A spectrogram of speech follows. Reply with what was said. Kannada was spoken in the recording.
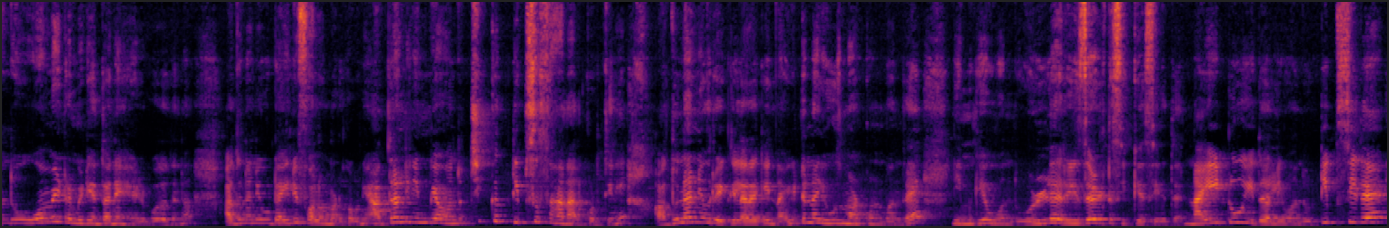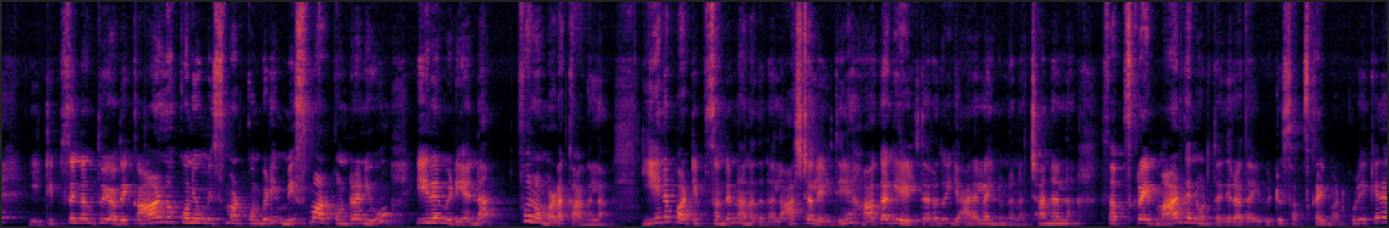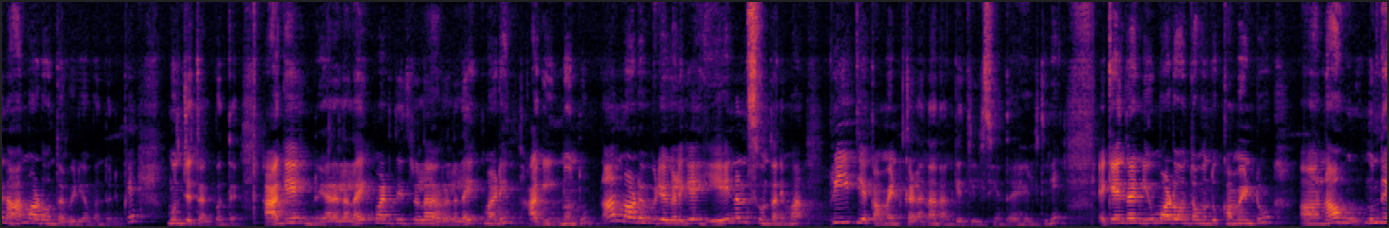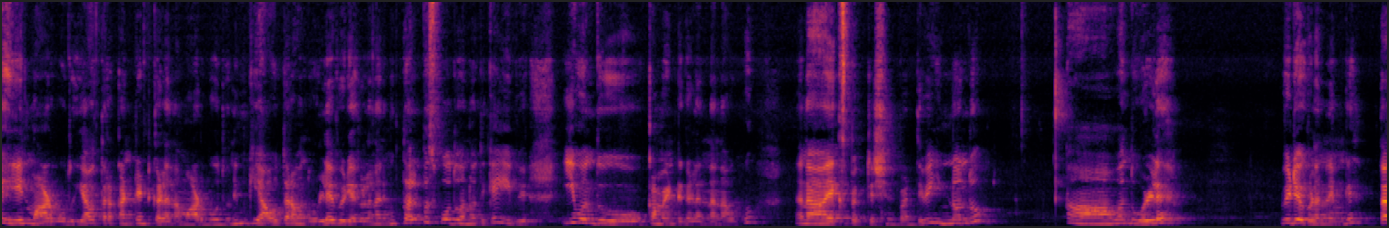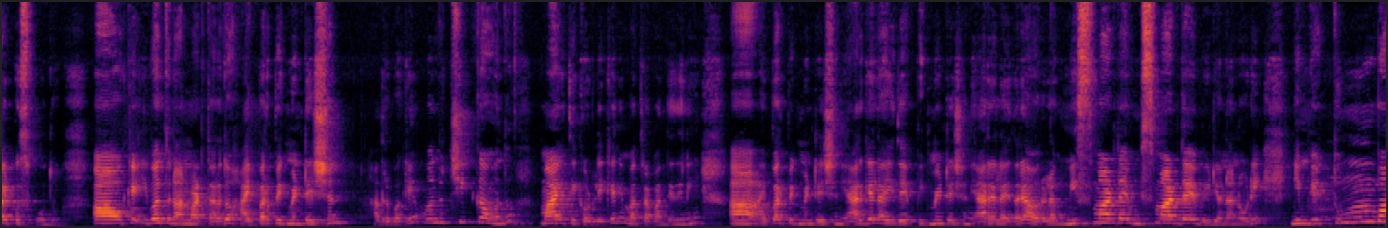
ಒಂದು ಹೋಮ್ ಮೇಡ್ ರೆಮಿಡಿ ಅಂತಲೇ ಹೇಳ್ಬೋದು ಅದನ್ನು. ಅದನ್ನು ನೀವು ಡೈಲಿ ಫಾಲೋ ಮಾಡ್ಕೊಬಿಡಿ ಅದರಲ್ಲಿ ನಿಮಗೆ ಒಂದು ಚಿಕ್ಕ ಟಿಪ್ಸ್ ಸಹ ನಾನು ಕೊಡ್ತೀನಿ. ಅದನ್ನು ನೀವು ರೆಗ್ಯುಲರಾಗಿ ನೈಟನ್ನು ಯೂಸ್ ಮಾಡ್ಕೊಂಡು ಬಂದರೆ ನಿಮಗೆ ಒಂದು ಒಳ್ಳೆ ರಿಸಲ್ಟ್ ಸಿಕ್ಕೇ ಸಿಗುತ್ತೆ. ನೈಟು ಇದರಲ್ಲಿ ಒಂದು ಟಿಪ್ಸ್ ಇದೆ. ಈ ಟಿಪ್ಸನ್ನಂತೂ ಯಾವುದೇ ಕಾರಣಕ್ಕೂ ನೀವು ಮಿಸ್ ಮಾಡ್ಕೊಬೇಡಿ. ಮಿಸ್ ಮಾಡಿಕೊಂಡ್ರೆ ನೀವು ಈ ರೆಮಿಡಿಯನ್ನು ಫಾಲೋ ಮಾಡೋಕ್ಕಾಗಲ್ಲ. ಏನಪ್ಪ ಟಿಪ್ಸ್ ಅಂದರೆ ನಾನು ಅದನ್ನು ಲಾಸ್ಟಲ್ಲಿ ಹೇಳ್ತೀನಿ. ಹಾಗಾಗಿ ಹೇಳ್ತಾ ಇರೋದು, ಯಾರೆಲ್ಲ ಇನ್ನೂ ನನ್ನ ಚಾನಲ್ನ ಸಬ್ಸ್ಕ್ರೈಬ್ ಮಾಡದೆ ನೋಡ್ತಾ ಇದ್ದೀರಾ, ದಯವಿಟ್ಟು ಸಬ್ಸ್ಕ್ರೈಬ್ ಮಾಡ್ಕೊಳ್ಳಿ. ಯಾಕೆಂದರೆ ನಾನು ಮಾಡುವಂಥ ವೀಡಿಯೋ ಬಂದು ನಿಮಗೆ ಮುಂಚೆ ತಲುಪುತ್ತೆ. ಹಾಗೆ ಇನ್ನು ಯಾರೆಲ್ಲ ಲೈಕ್ ಮಾಡ್ತಿದ್ರಲ್ಲ, ಅವರೆಲ್ಲ ಲೈಕ್ ಮಾಡಿ. ಹಾಗೆ ಇನ್ನೊಂದು, ನಾನು ಮಾಡೋ ವೀಡಿಯೋಗಳಿಗೆ ಏನನ್ನಿಸು ಅಂತ ನಿಮ್ಮ ಪ್ರೀತಿಯ ಕಮೆಂಟ್ಗಳನ್ನು ನನಗೆ ತಿಳಿಸಿ ಅಂತ ಹೇಳ್ತೀನಿ. ಯಾಕೆಂದರೆ ನೀವು ಮಾಡುವಂಥ ಒಂದು ಕಮೆಂಟು ನಾವು ಮುಂದೆ ಏನು ಮಾಡ್ಬೋದು, ಯಾವ ಥರ ಕಂಟೆಂಟ್ಗಳನ್ನು ಮಾಡ್ಬೋದು, ನಿಮಗೆ ಯಾವ ಥರ ಒಂದು ಒಳ್ಳೆಯ ವಿಡಿಯೋಗಳನ್ನು ನಿಮಗೆ ತಲುಪಿಸ್ಬೋದು ಅನ್ನೋದಕ್ಕೆ ಈ ಈ ಒಂದು ಕಮೆಂಟ್ಗಳನ್ನು ನಾವು ಎಕ್ಸ್ಪೆಕ್ಟೇಷನ್ ಪಡ್ತೀವಿ. ಇನ್ನೊಂದು ಒಂದು ಒಳ್ಳೆ ವಿಡಿಯೋಗಳನ್ನು ನಿಮಗೆ ತಲುಪಿಸ್ಬೋದು. ಓಕೆ ಇವತ್ತು ನಾನು ಮಾಡ್ತಾ ಇರೋದು ಹೈಪರ್ ಪಿಗ್ಮೆಂಟೇಷನ್ ಅದ್ರ ಬಗ್ಗೆ ಒಂದು ಚಿಕ್ಕ ಒಂದು ಮಾಹಿತಿ ಕೊಡಲಿಕ್ಕೆ ನಿಮ್ಮ ಹತ್ರ ಬಂದಿದ್ದೀನಿ. ಹೈಪರ್ ಪಿಗ್ಮೆಂಟೇಷನ್ ಯಾರಿಗೆಲ್ಲ ಇದೆ ಪಿಗ್ಮೆಂಟೇಷನ್ ಯಾರೆಲ್ಲ ಇದ್ದಾರೆ ಅವರೆಲ್ಲ ಮಿಸ್ ಮಾಡಿದೆ ಮಿಸ್ ಮಾಡಿದೆ ವಿಡಿಯೋನ ನೋಡಿ ನಿಮಗೆ ತುಂಬ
